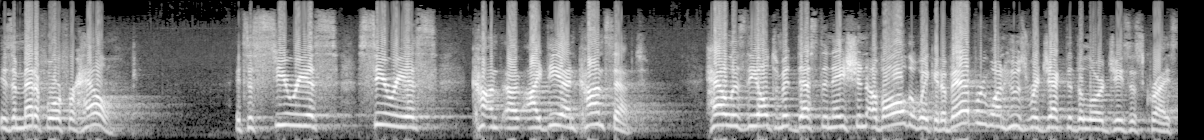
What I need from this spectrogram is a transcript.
is a metaphor for hell. It's a serious, serious con- uh, idea and concept. Hell is the ultimate destination of all the wicked, of everyone who's rejected the Lord Jesus Christ.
